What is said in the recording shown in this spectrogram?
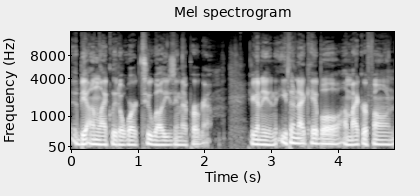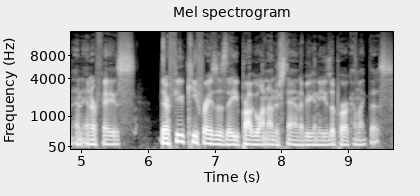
it'd be unlikely to work too well using their program. You're going to need an Ethernet cable, a microphone, an interface. There are a few key phrases that you probably want to understand if you're going to use a program like this.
